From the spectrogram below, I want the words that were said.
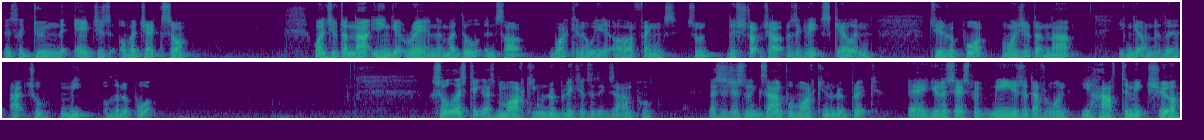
It's like doing the edges of a jigsaw. Once you've done that, you can get right into the middle and start working away at other things. So the structure is a great skeleton to your report, and once you've done that, you can get onto the actual meat of the report. So let's take this marking rubric as an example. This is just an example marking rubric. Uh, your assessment may use a different one. You have to make sure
